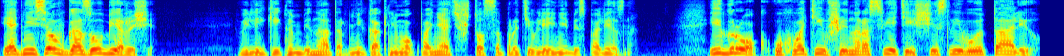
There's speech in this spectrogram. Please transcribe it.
и отнесем в газоубежище. Великий комбинатор никак не мог понять, что сопротивление бесполезно. Игрок, ухвативший на рассвете счастливую талию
